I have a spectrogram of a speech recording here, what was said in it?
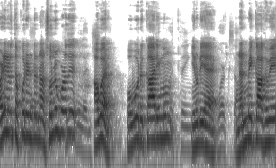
வழிநடத்த போகிறீர் என்று நான் சொல்லும் பொழுது அவர் ஒவ்வொரு காரியமும் என்னுடைய நன்மைக்காகவே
